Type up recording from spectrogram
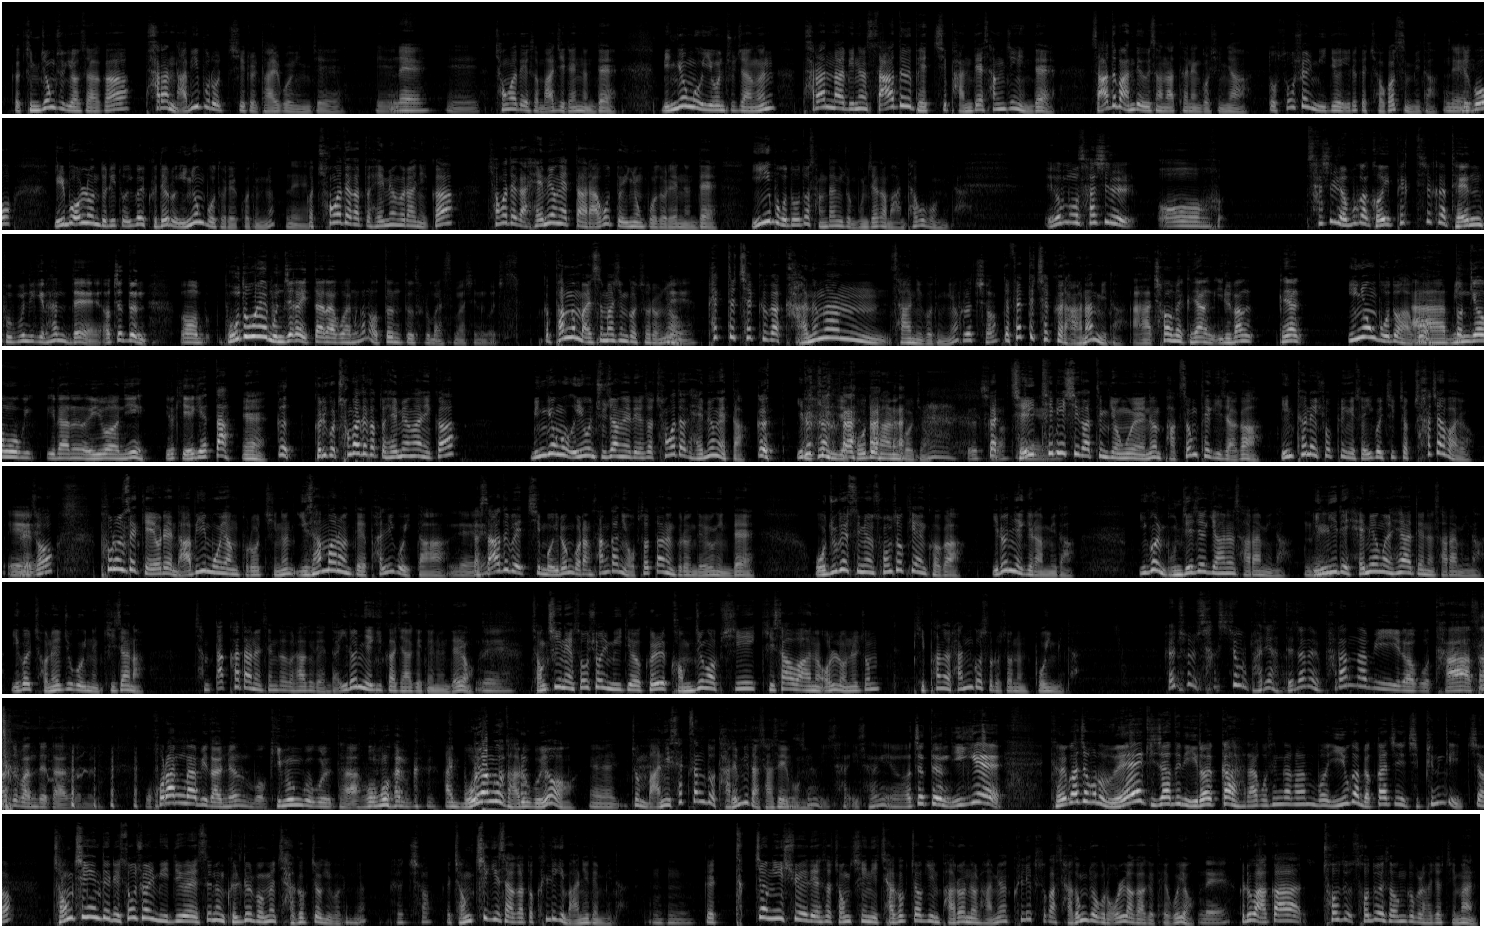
그 김정숙 여사가 파란 나비 브로치를 달고 이제 예, 네. 예, 청와대에서 맞이를 했는데 민경욱 의원 주장은 파란 나비는 사드 배치 반대 상징인데 사드 반대 의사 나타낸 것이냐 또 소셜 미디어에 이렇게 적었습니다. 네. 그리고 일부 언론들이 또 이걸 그대로 인용 보도를 했거든요. 네. 그러니까 청와대가 또 해명을 하니까 청와대가 해명했다라고 또 인용 보도를 했는데 이 보도도 상당히 좀 문제가 많다고 봅니다. 이건 뭐 사실 어 사실 여부가 거의 팩트가 된 부분이긴 한데 어쨌든 어 보도에 문제가 있다라고 하는 건 어떤 뜻으로 말씀하시는 거죠? 그러니까 방금 말씀하신 것처럼요. 네. 팩트 체크가 가능한 사안이거든요. 그렇죠. 근데 팩트 체크를 안 합니다. 아 처음에 그냥 일방 그냥 인용 보도하고 아 또- 민경욱이라는 의원이 이렇게 얘기했다. 예. 끝. 그리고 청와대가 또 해명하니까 민경욱 의원 주장에 대해서 청와대가 해명했다. 끝. 이렇게 이제 보도를 하는 거죠. 그렇죠. 그러니까 JTBC 같은 경우에는 박성태 기자가 인터넷 쇼핑에서 이걸 직접 찾아봐요. 예. 그래서 푸른색 계열의 나비 모양 브로치는 2, 3만 원대에 팔리고 있다. 네. 그러니까 사드 배치 뭐 이런 거랑 상관이 없었다는 그런 내용인데 오죽 했으면 손석희 앵커가 이런 얘기를 합니다. 이걸 문제 제기하는 사람이나 네. 일일이 해명을 해야 되는 사람이나 이걸 전해주고 있는 기자나 참 딱하다는 생각을 하게 된다. 이런 얘기까지 하게 되는데요. 네. 정치인의 소셜 미디어 글 검증 없이 기사화하는 언론을 좀 비판을 한 것으로 저는 보입니다. 좀 상식적으로 말이 안 되잖아요. 파란 나비라고 다 사드 반대다 그러면 뭐 호랑나비 달면 뭐 김흥국을 다 옹호하는 거 아니 모양도 다르고요. 예, 좀 많이 색상도 다릅니다. 자세히 보면. 좀 이상, 이상해요. 어쨌든 이게 결과적으로 왜 기자들이 이럴까라고 생각하면 뭐 이유가 몇 가지 짚히는 게 있죠. 정치인들이 소셜 미디어에 쓰는 글들 보면 자극적이거든요. 그렇죠. 그 정치 기사가 또 클릭이 많이 됩니다. 그 특정 이슈에 대해서 정치인이 자극적인 발언을 하면 클릭 수가 자동적으로 올라가게 되고요. 네. 그리고 아까 서두, 서두에서 언급을 하셨지만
